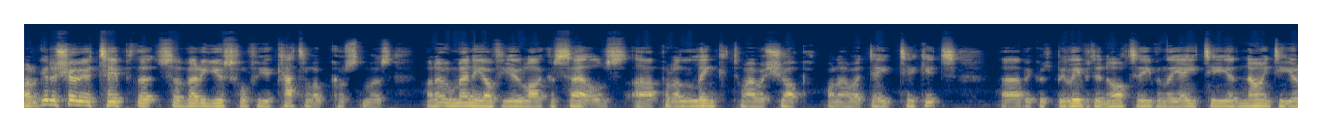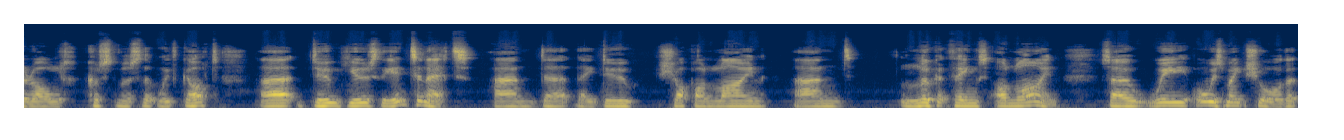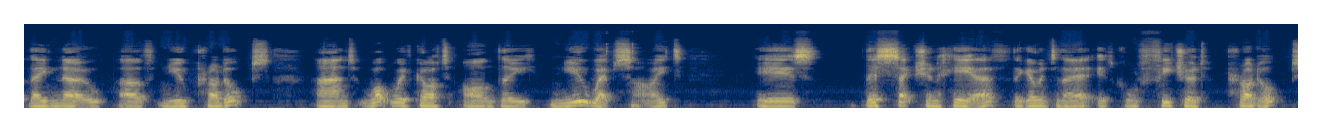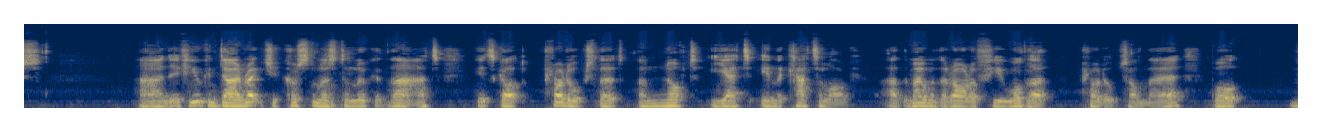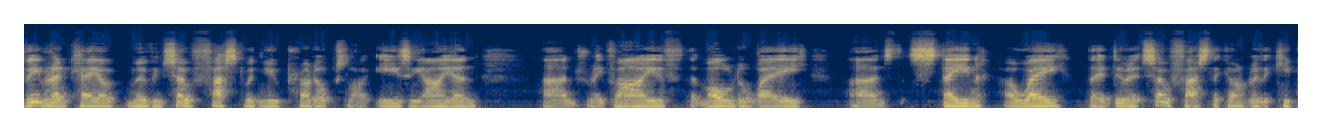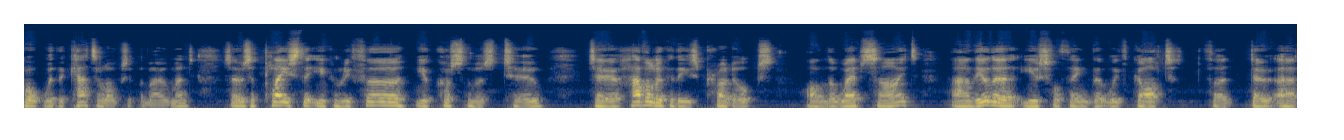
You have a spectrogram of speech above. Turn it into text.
I'm going to show you a tip that's uh, very useful for your catalogue customers. I know many of you, like ourselves, uh, put a link to our shop on our date tickets uh, because believe it or not, even the 80 and 90 year old customers that we've got uh, do use the internet and uh, they do shop online and look at things online. So we always make sure that they know of new products and what we've got on the new website is this section here. If they go into there, it's called featured products. And if you can direct your customers to look at that, it's got products that are not yet in the catalogue. At the moment, there are a few other products on there, but Viva MK are moving so fast with new products like Easy Iron, and revive the mold away and stain away. They're doing it so fast they can't really keep up with the catalogues at the moment. So it's a place that you can refer your customers to to have a look at these products on the website. And the other useful thing that we've got for uh,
